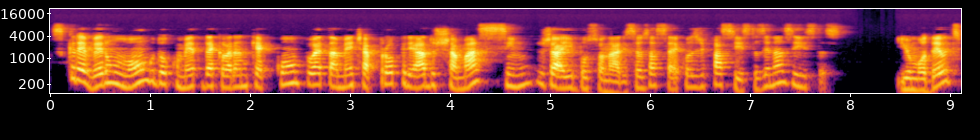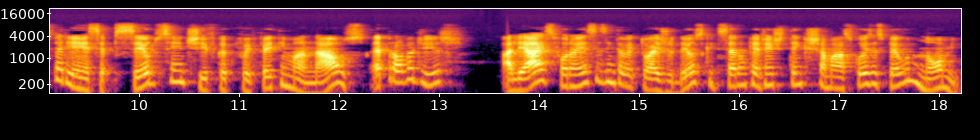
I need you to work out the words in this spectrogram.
escreveram um longo documento declarando que é completamente apropriado chamar sim Jair Bolsonaro e seus asseclas de fascistas e nazistas. E o modelo de experiência pseudocientífica que foi feito em Manaus é prova disso. Aliás, foram esses intelectuais judeus que disseram que a gente tem que chamar as coisas pelo nome,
